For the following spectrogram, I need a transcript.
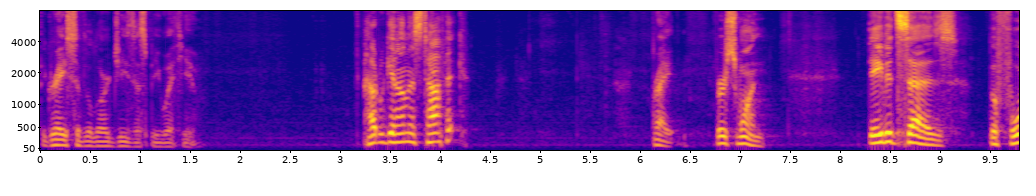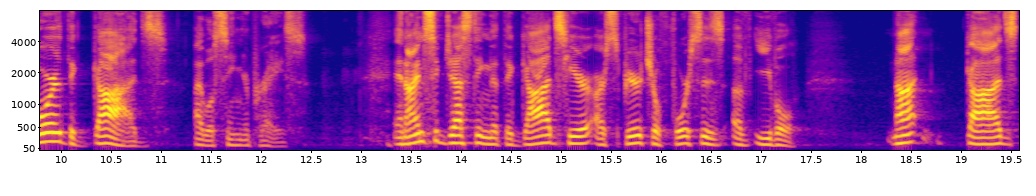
The grace of the Lord Jesus be with you. How do we get on this topic? Right. Verse 1. David says, Before the gods I will sing your praise. And I'm suggesting that the gods here are spiritual forces of evil, not gods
